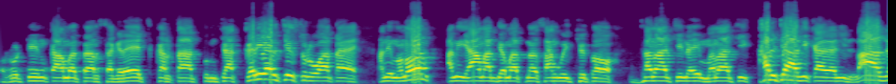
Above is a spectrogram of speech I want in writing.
रुटीन काम तर सगळेच करतात. तुमच्या करिअरची सुरुवात आहे. आणि म्हणून आम्ही या माध्यमातून सांगू इच्छितो जनाची नाही मनाची खालच्या अधिकाऱ्यांनी लाज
